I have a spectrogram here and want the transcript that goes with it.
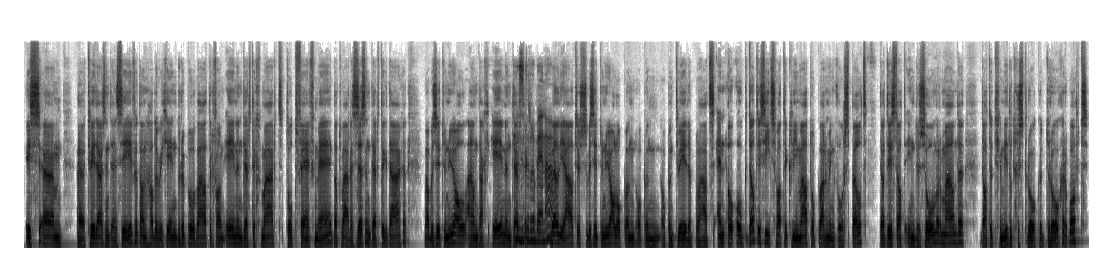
is um, uh, 2007. Dan hadden we geen druppelwater van 31 maart tot 5 mei. Dat waren 36 dagen. Maar we zitten nu al aan dag 31. We zitten er bijna. Wel ja, dus we zitten nu al op een, op een, op een tweede plaats. En ook dat is iets wat de klimaatopwarming voorspelt. Dat is dat in de zomermaanden dat het gemiddeld gesproken droger wordt.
